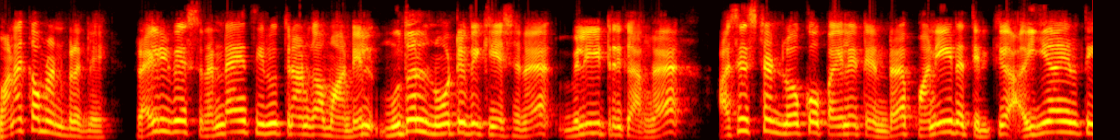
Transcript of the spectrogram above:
வணக்கம் நண்பர்களே. ரயில்வேஸ் ரெண்டாயிரத்தி இருபத்தி நான்காம் ஆண்டில் முதல் நோட்டிபிகேஷனை வெளியிட்டிருக்காங்க. அசிஸ்டன்ட் லோகோ பைலட் என்ற பணியிடத்திற்கு ஐயாயிரத்தி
